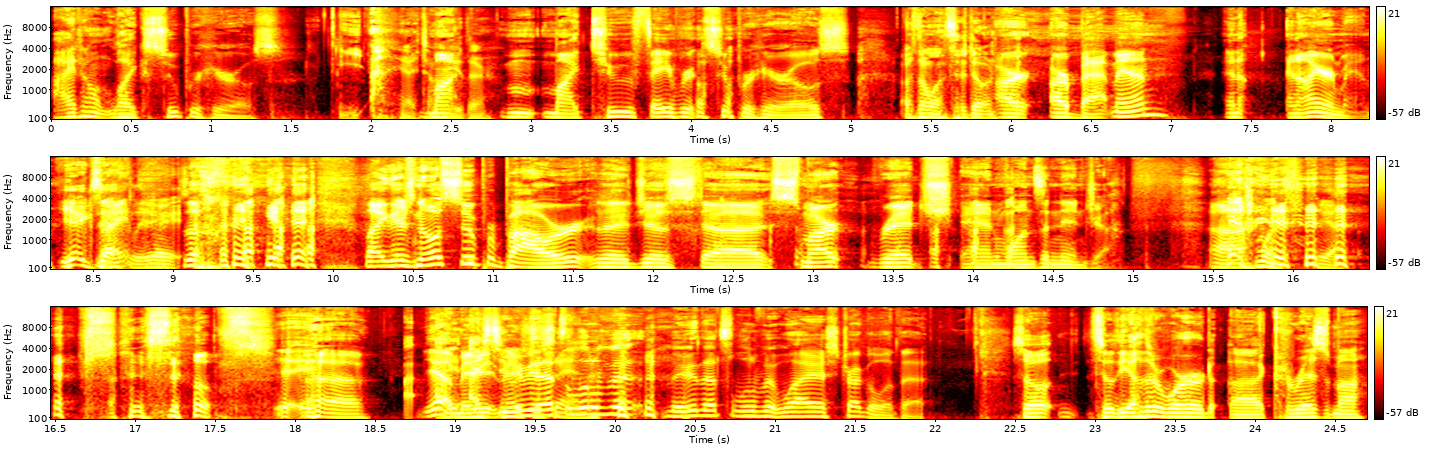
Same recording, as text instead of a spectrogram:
I don't like superheroes. Yeah, I don't My either. m- my two favorite superheroes Are the ones that don't are are Batman and and Iron Man. Yeah, exactly, right. So, like, there's no superpower. They're just uh, smart, rich, and one's a ninja. yeah. so, uh, yeah, I- I maybe maybe that's a little bit maybe that's a little bit why I struggle with that. So, so the other word, uh, charisma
